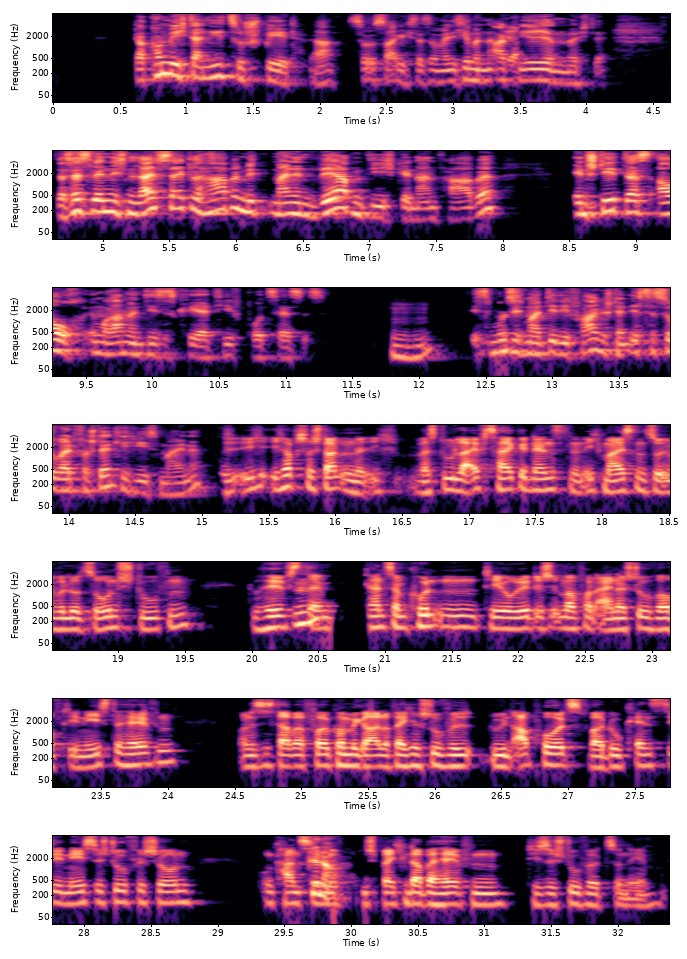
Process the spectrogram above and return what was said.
Da komme ich dann nie zu spät. Ja, so sage ich das. Und wenn ich jemanden akquirieren ja. möchte. Das heißt, wenn ich einen Lifecycle habe mit meinen Verben, die ich genannt habe, entsteht das auch im Rahmen dieses Kreativprozesses. Mhm. Jetzt muss ich mal dir die Frage stellen, ist das soweit verständlich, wie ich es meine? Ich, ich habe es verstanden. Ich, was du Lifecycle nennst, nenne ich meistens so Evolutionsstufen. Du hilfst mhm. deinem, kannst deinem Kunden theoretisch immer von einer Stufe auf die nächste helfen. Und es ist dabei vollkommen egal, auf welcher Stufe du ihn abholst, weil du kennst die nächste Stufe schon und kannst genau. ihm entsprechend dabei helfen, diese Stufe zu nehmen.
